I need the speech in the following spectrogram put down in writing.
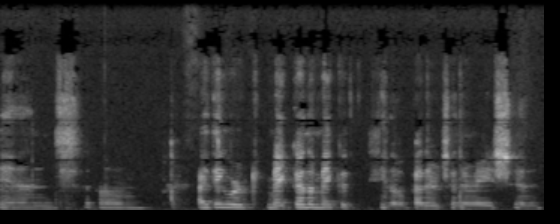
And um, I think we're make, gonna make a you know better generation.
